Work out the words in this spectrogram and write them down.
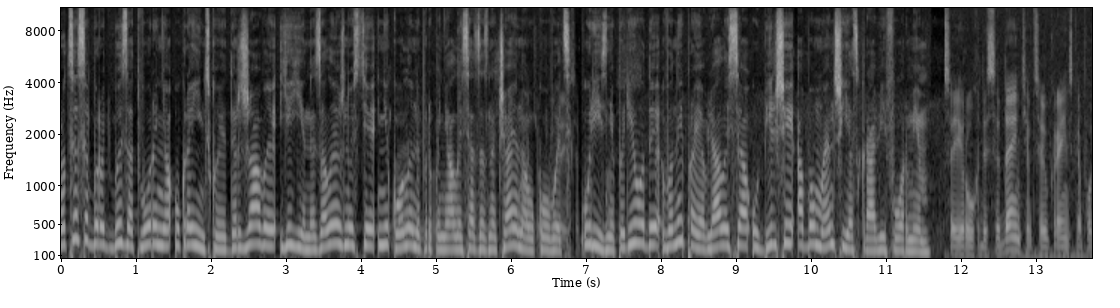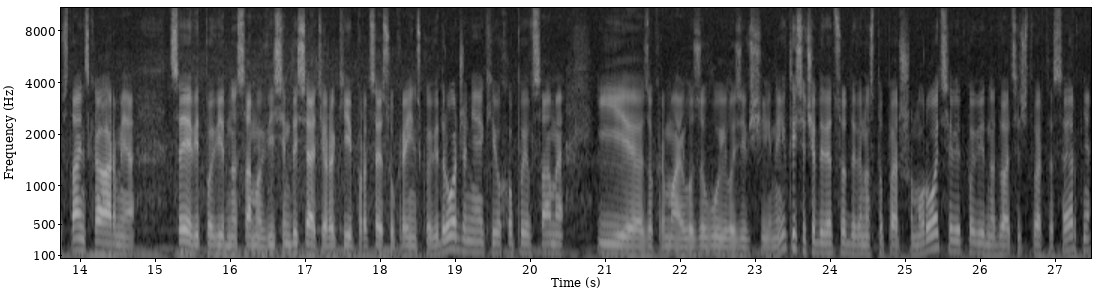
Процеси боротьби за творення української держави, її незалежності ніколи не припинялися, зазначає науковець. У різні періоди вони проявлялися у більшій або менш яскравій формі. Це і рух дисидентів, це українська повстанська армія. Це відповідно саме в 80-ті роки процес українського відродження, який охопив саме і, зокрема, і Лозову, і Лозівщини. І в 1991 році, відповідно, 24 серпня,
